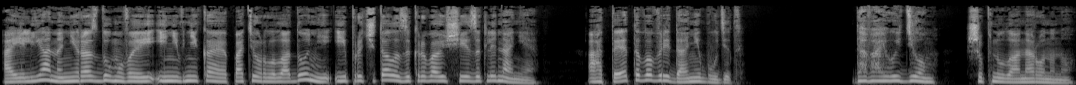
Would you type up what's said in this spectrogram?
А Ильяна, не раздумывая и не вникая, потерла ладони и прочитала закрывающее заклинание. От этого вреда не будет. «Давай уйдем», — шепнула она Ронану.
